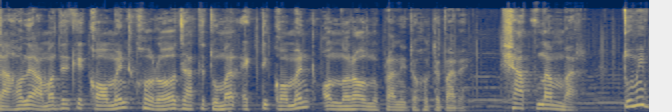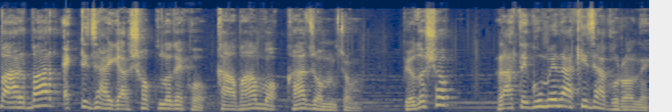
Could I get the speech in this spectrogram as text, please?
তাহলে আমাদেরকে কমেন্ট করো যাতে তোমার একটি কমেন্ট অন্যরা অনুপ্রাণিত হতে পারে। সাত নাম্বার, তুমি বারবার একটি জায়গার স্বপ্ন দেখো, কাবা, মক্কা, জমজম। প্রিয় দর্শক, রাতে ঘুমে নাকি জাগরণে?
